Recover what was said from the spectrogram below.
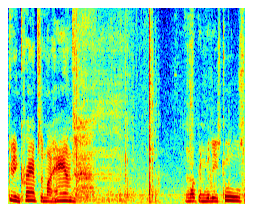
Getting cramps in my hands I'm working with these tools.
